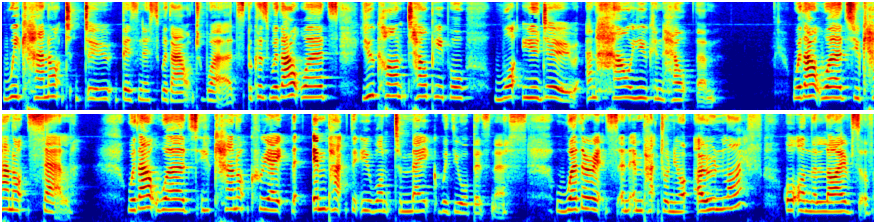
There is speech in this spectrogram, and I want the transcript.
We cannot do business without words because without words, you can't tell people what you do and how you can help them. Without words, you cannot sell. Without words, you cannot create the impact that you want to make with your business, whether it's an impact on your own life or on the lives of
